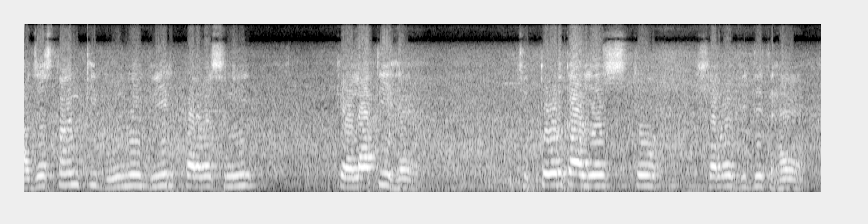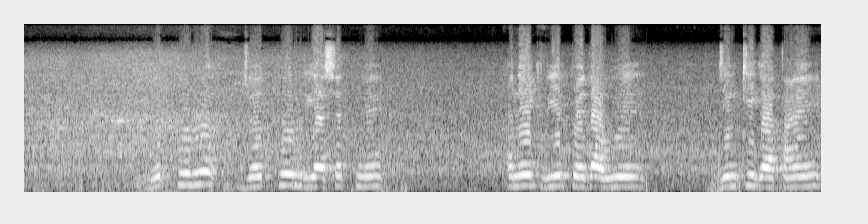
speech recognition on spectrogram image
राजस्थान की भूमि वीर परवसनी कहलाती है। चित्तौड़ का यश तो सर्वविदित है। भूतपूर्व जोधपुर रियासत में अनेक वीर पैदा हुए, जिनकी गाथाएँ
